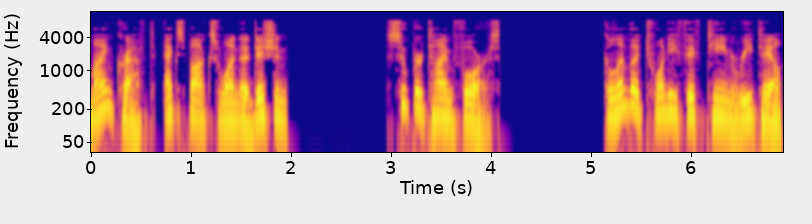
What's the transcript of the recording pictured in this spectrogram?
Minecraft, Xbox One Edition Super Time Force Kalimba 2015 Retail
